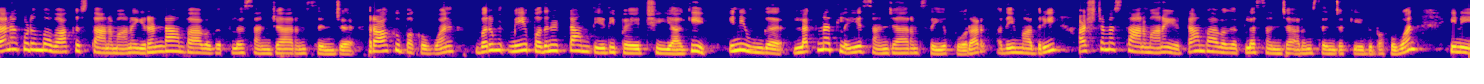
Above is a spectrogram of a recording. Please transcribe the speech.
தன குடும்ப வாக்குஸ்தானமான இரண்டாம் பாவகத்தில் சஞ்சாரம் செஞ்ச ராகு பகவான் வரும் மே பதினெட்டாம் தேதி பயிற்சியாகி இனி உங்கள் லக்னத்திலேயே சஞ்சாரம் செய்ய போகிறார் அதே மாதிரி அஷ்டமஸ்தானமான எட்டாம் பாவகத்தில் சஞ்சாரம் செஞ்ச கேது பகவான் இனி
